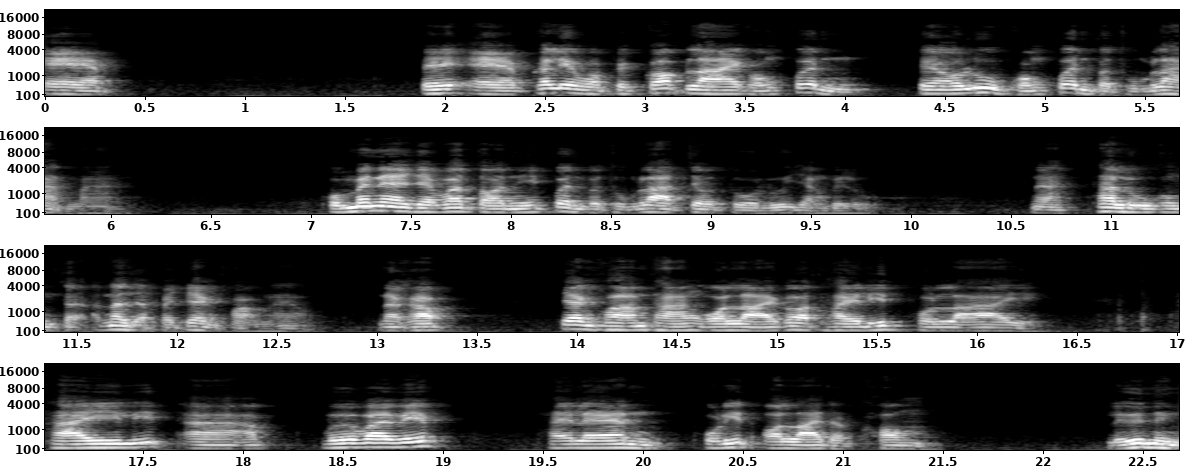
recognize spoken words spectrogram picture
แอบไปแอบเขาเรียกว่าไปก๊อปไลน์ของเปิ้ลไปเอารูปของเปิ้ลปทุมราชมา ผมไม่แน่ใจว่าตอนนี้เปิ้ลปทุมราชเจ้าตัวรู้ยังไม่รู้นะถ้ารู้คงจะน่าจะไปแจ้งความแล้วนะครับ แจ้งความทางออนไลน์ก็ไทยลิสพลไลน์ไทยลิสอ่าเบอร์ไวเว็บไทยแลนด์โพลิสออนไลน์ .com หรือหนึ่ง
